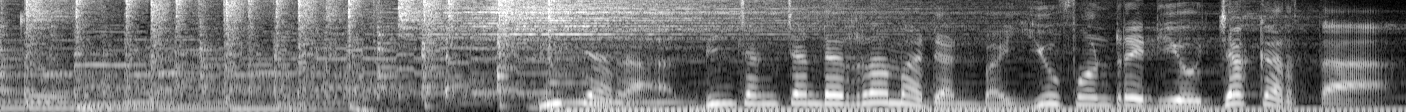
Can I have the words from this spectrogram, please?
itu. Bicara Bincang Canda Ramadan by Yufon Radio Jakarta.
